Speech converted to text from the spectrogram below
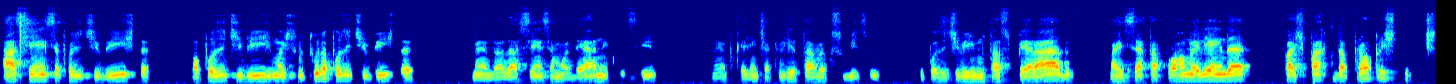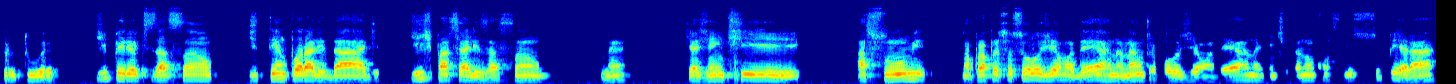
à ciência positivista, ao positivismo, à estrutura positivista né, da, da, ciência moderna, inclusive, né, porque a gente acreditava que o positivismo está superado, mas, de certa forma, ele ainda faz parte da própria estrutura de periodização, de temporalidade, de espacialização, né, que a gente assume na própria sociologia moderna, na antropologia moderna, a gente ainda não conseguiu superar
